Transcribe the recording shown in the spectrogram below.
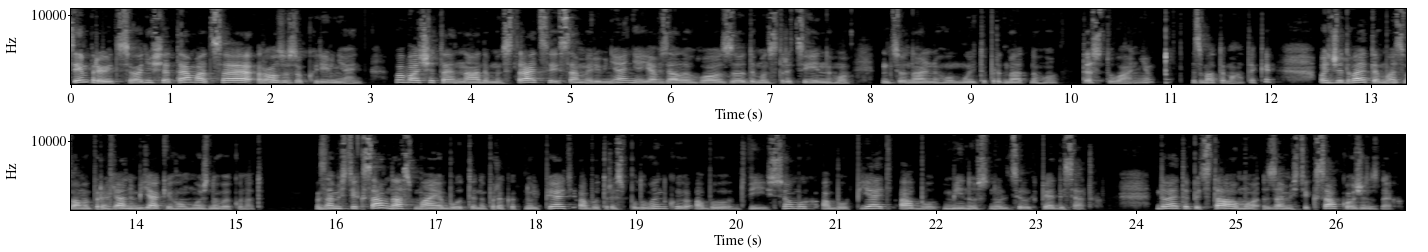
Всім привіт! Сьогоднішня тема це розв'язок рівнянь. Ви бачите на демонстрації саме рівняння. Я взяла його з демонстраційного національного мультипредметного тестування з математики. Отже, давайте ми з вами переглянемо, як його можна виконати. Замість х в нас має бути, наприклад, 0,5 або 3,5, або 2 сьомих, або 5, або мінус 0,5. Давайте підставимо замість х кожен з них.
